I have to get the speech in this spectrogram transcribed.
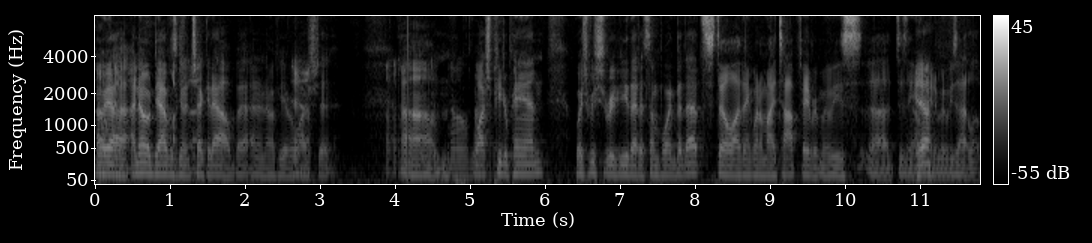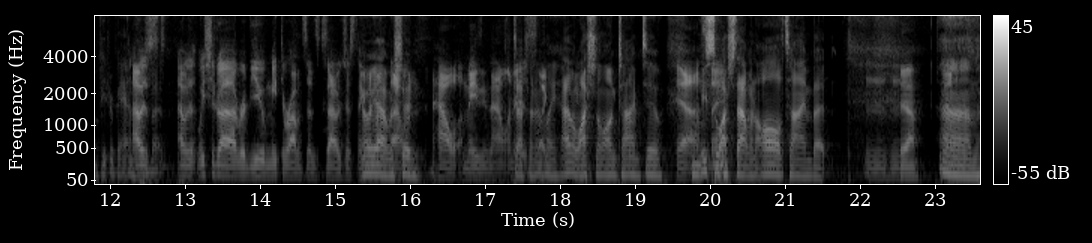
oh yeah, I know Dad was gonna that. check it out, but I don't know if you ever Yeah. watched it. I don't. Um, No, not watch Peter Pan, which we should review that at some point. But that's still, I think, one of my top favorite movies, uh, Disney Yeah. animated movies. I love Peter Pan. I was, but I was. We should uh, review Meet the Robinsons because I was just thinking Oh, yeah, about we that should. one. How amazing that one definitely. is. Like, I haven't watched in a long time too. yeah, I used to watch that one all the time, but Mhm. yeah. Um,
